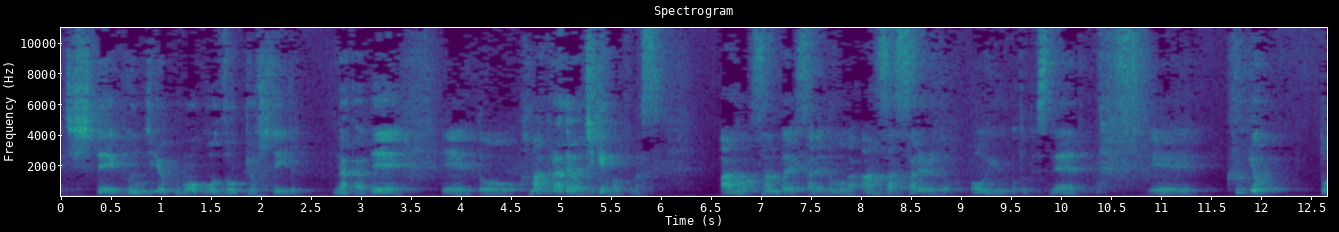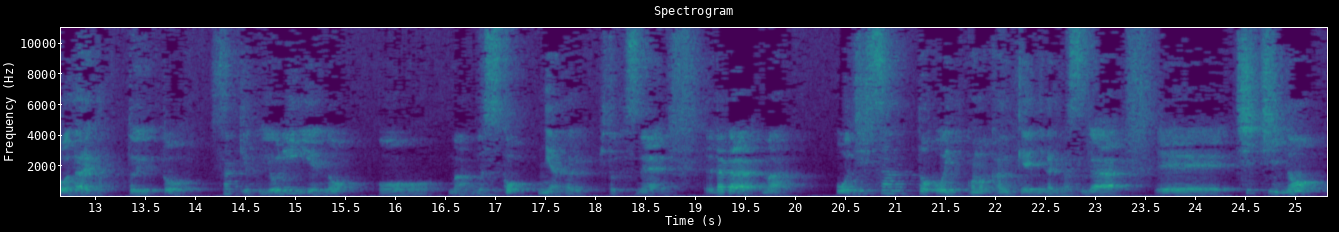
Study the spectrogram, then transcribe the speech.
置して軍事力もこう増強している中で、えー、と鎌倉では事件が起きます。あの三代実朝が暗殺されるということですね。えー、公暁とは誰かというとさっき言った頼家の、まあ、息子にあたる人ですね。だからまあおじさんと甥っ子の関係になりますが、えー、父の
